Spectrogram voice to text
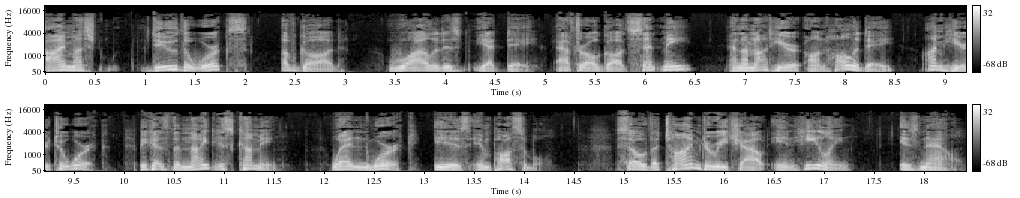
I must do the works of God while it is yet day. After all, God sent me, and I'm not here on holiday, I'm here to work. Because the night is coming when work is impossible. So the time to reach out in healing is now.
